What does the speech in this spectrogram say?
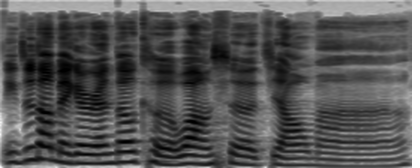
你知道每个人都渴望社交吗？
